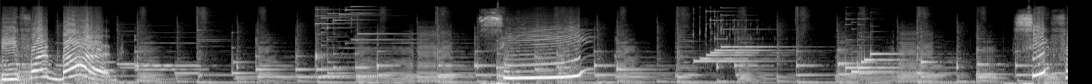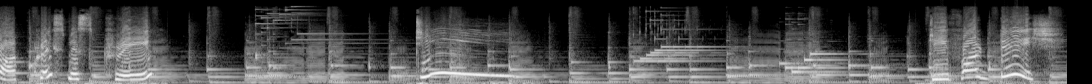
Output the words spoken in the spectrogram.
B for bird. C. C for Christmas tree. D. D for dish.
